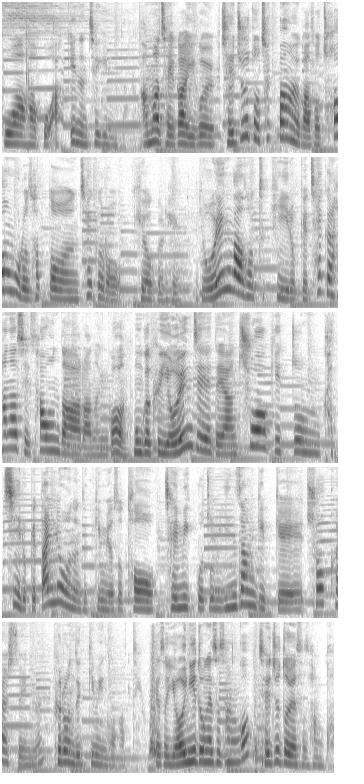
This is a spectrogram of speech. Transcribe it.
좋아하고 아끼는 책입니다. 아마 제가 이걸 제주도 책방을 가서 처음으로 샀던 책으로 기억을 해요. 여행 가서 특히 이렇게 책을 하나씩 사온다라는 건 뭔가 그 여행지에 대한 추억이 좀 같이 이렇게 딸려오는 느낌이어서 더 재밌고 좀 인상 깊게 추억할 수 있는 그런 느낌인 것 같아요. 그래서 연희동에서 산 거, 제주도에서 산 거.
